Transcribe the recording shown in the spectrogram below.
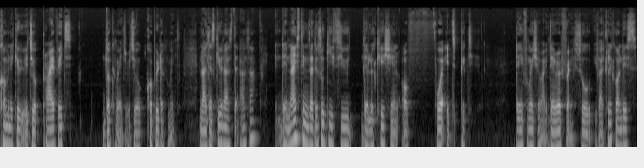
communicate with your private document, with your corporate document. And I just given us the answer. The nice thing is that also gives you the location of where it picked the information, right? The reference. So if I click on this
